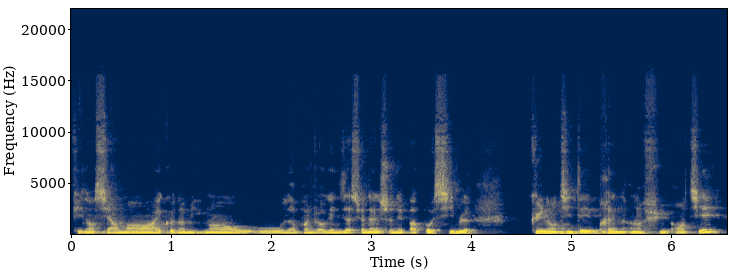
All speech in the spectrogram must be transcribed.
financièrement, économiquement ou, d'un point de vue organisationnel, ce n'est pas possible qu'une entité prenne un fût entier,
